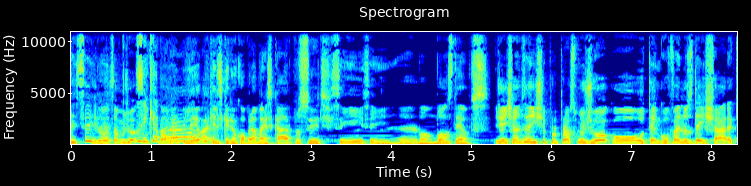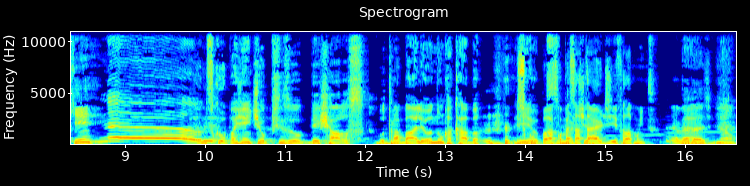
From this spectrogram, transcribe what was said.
É isso aí, lançamos o jogo. Sim que é bom. Ah, lembra vai. que eles queriam cobrar mais caro pro Switch? Sim, sim. é. Bom, bons tempos. Gente, antes da gente ir pro próximo jogo, o Tengu vai nos deixar aqui. Não! Desculpa, gente, eu preciso deixá-los. O trabalho nunca acaba. Desculpa começar partir. tarde e falar muito. É verdade. É, não.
